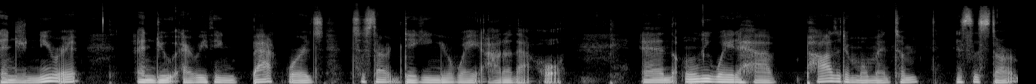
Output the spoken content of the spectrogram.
engineer it and do everything backwards to start digging your way out of that hole. And the only way to have positive momentum is to start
